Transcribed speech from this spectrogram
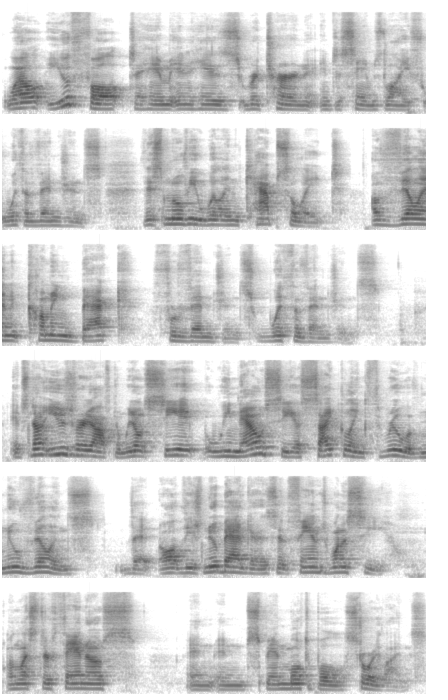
well, youthful to him in his return into Sam's life with a vengeance. This movie will encapsulate a villain coming back for vengeance with a vengeance. It's not used very often. We don't see it. We now see a cycling through of new villains that all these new bad guys that fans want to see, unless they're Thanos and, and span multiple storylines.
